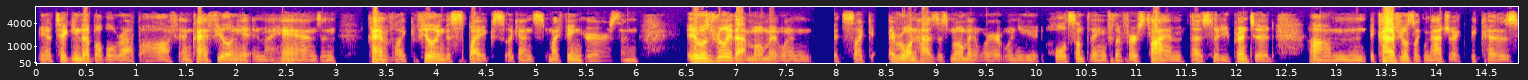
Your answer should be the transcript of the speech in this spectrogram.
you know taking the bubble wrap off and kind of feeling it in my hands and kind of like feeling the spikes against my fingers and it was really that moment when it's like everyone has this moment where when you hold something for the first time that's 3D printed, um, it kind of feels like magic because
